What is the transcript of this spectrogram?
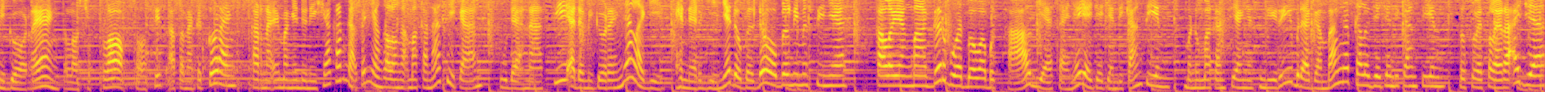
mie goreng, telur ceplok, sosis atau nugget goreng. Karena emang Indonesia kan nggak kenyang kalau nggak makan nasi kan? Udah nasi, ada mie gorengnya lagi. Energinya double-double nih mestinya. Kalau yang mager buat bawa bekal, biasanya ya jajan di kantin. Menu makan siangnya sendiri beragam banget kalau jajan di kantin, sesuai selera aja.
